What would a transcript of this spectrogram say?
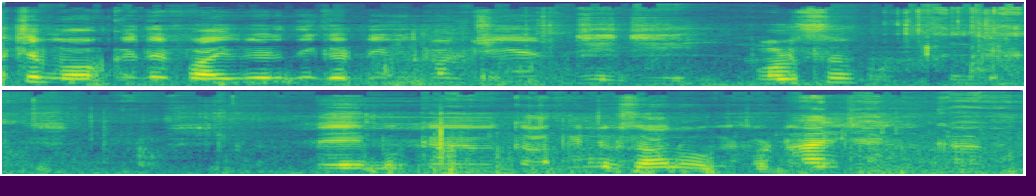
ਅੱਛਾ ਮੌਕੇ ਤੇ 5 ਦੀ ਗੱਡੀ ਵੀ ਪਹੁੰਚੀ ਹੈ? ਜੀ ਜੀ। ਪੁਲਿਸ? ਤੇ ਬ- ਕਾਫੀ ਨੁਕਸਾਨ ਹੋ ਗਿਆ ਤੁਹਾਡਾ। ਹਾਂਜੀ।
